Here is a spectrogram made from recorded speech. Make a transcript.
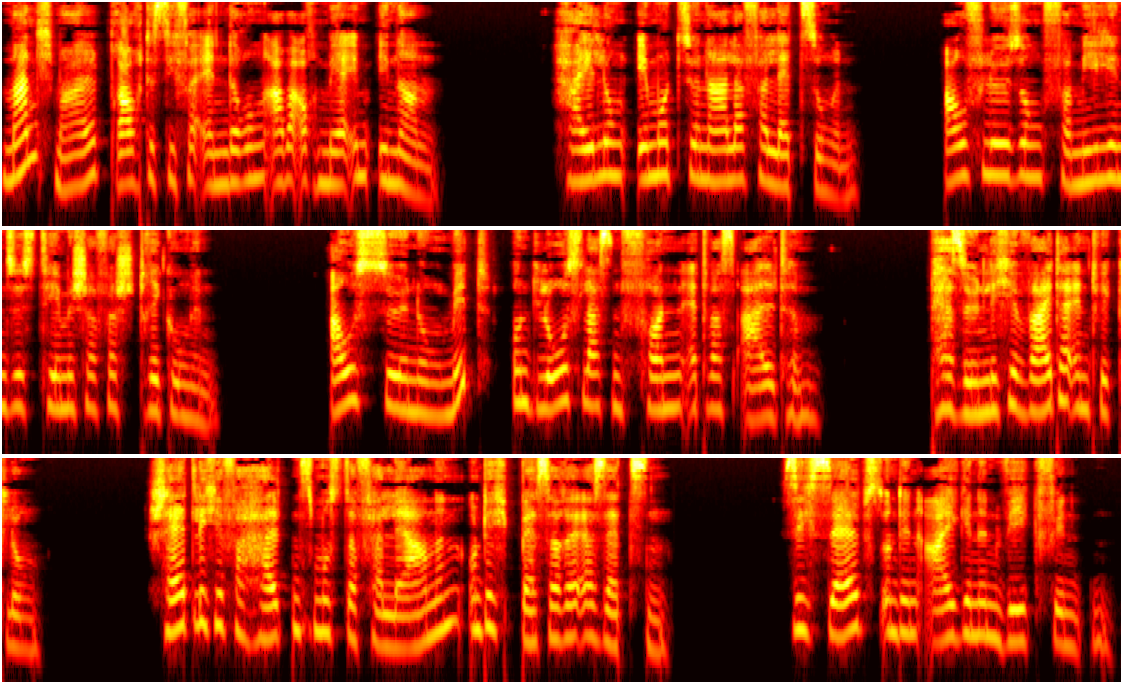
Manchmal braucht es die Veränderung aber auch mehr im Innern, Heilung emotionaler Verletzungen, Auflösung familiensystemischer Verstrickungen, Aussöhnung mit und Loslassen von etwas Altem, persönliche Weiterentwicklung, schädliche Verhaltensmuster verlernen und durch bessere ersetzen, sich selbst und den eigenen Weg finden,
